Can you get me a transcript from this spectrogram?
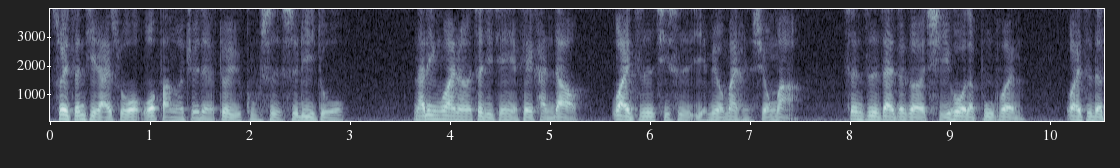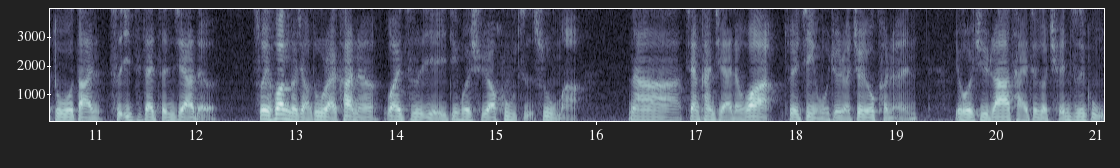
所以整体来说，我反而觉得对于股市是利多。那另外呢，这几天也可以看到外资其实也没有卖很凶嘛，甚至在这个期货的部分，外资的多单是一直在增加的。所以换个角度来看呢，外资也一定会需要护指数嘛。那这样看起来的话，最近我觉得就有可能又会去拉抬这个全指股，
